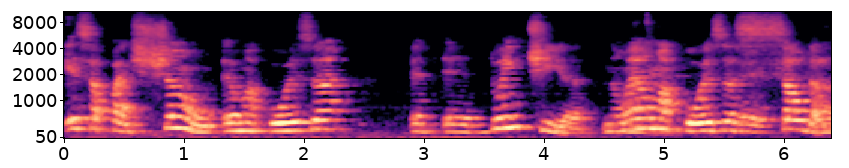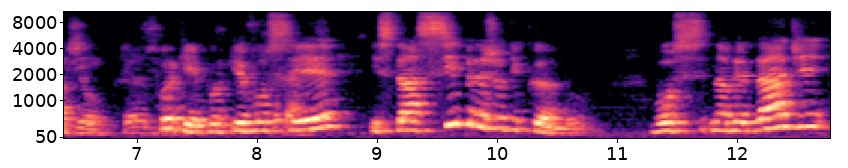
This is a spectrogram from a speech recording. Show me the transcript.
essa paixão é uma coisa é, é doentia, não é uma coisa é, saudável. Por quê? Porque você está se prejudicando. Você, na verdade,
